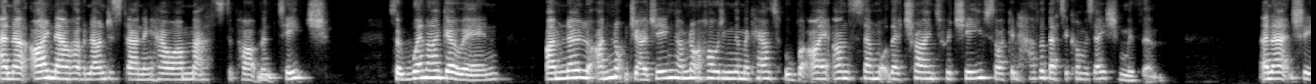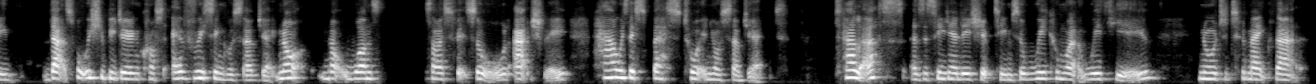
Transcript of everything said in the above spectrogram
And uh, I now have an understanding how our maths department teach. So when I go in, I'm no, I'm not judging, I'm not holding them accountable, but I understand what they're trying to achieve so I can have a better conversation with them. And actually, that's what we should be doing across every single subject, not, not one size fits all. Actually, how is this best taught in your subject? Tell us as a senior leadership team so we can work with you in order to make that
